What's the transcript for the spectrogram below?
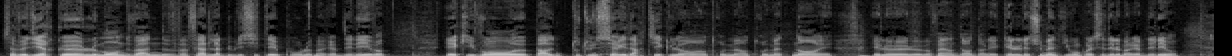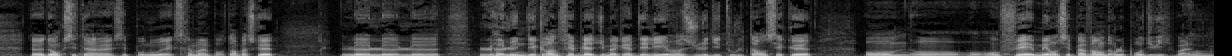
ça veut dire que Le Monde va, va faire de la publicité pour le Maghreb des livres et qui vont euh, par toute une série d'articles entre, maintenant et, le, enfin dans, dans, lesquels les semaines qui vont précéder le Maghreb des livres. Euh, donc c'est c'est pour nous extrêmement important parce que le, l'une des grandes faiblesses du Maghreb des livres, je le dis tout le temps, c'est que on, on, on, fait, mais on ne sait pas vendre le produit. Voilà. Mmh.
